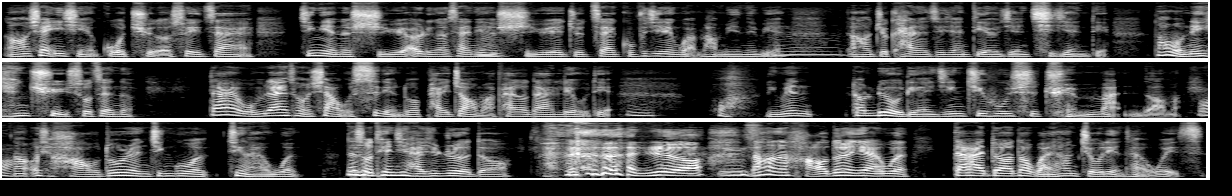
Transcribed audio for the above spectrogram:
然后现在疫情也过去了，所以在今年的十月，二零二三年的十月，就在国父纪念馆旁边那边，嗯，然后就开了这间第二间旗舰店。然后我那天去，说真的，大概我们大概从下午四点多拍照嘛，拍到大概六点，嗯，哇，里面。到六点已经几乎是全满，你知道吗？哇然后而且好多人经过进来问，那时候天气还是热的哦，嗯、很热哦。嗯、然后呢，好多人进来问，大概都要到晚上九点才有位置。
